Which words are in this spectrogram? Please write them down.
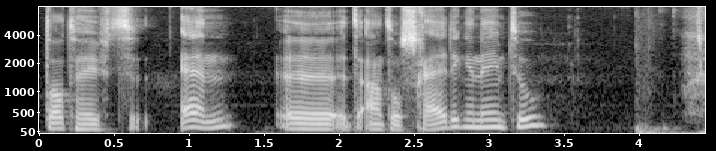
dat heeft. En het aantal scheidingen neemt toe.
